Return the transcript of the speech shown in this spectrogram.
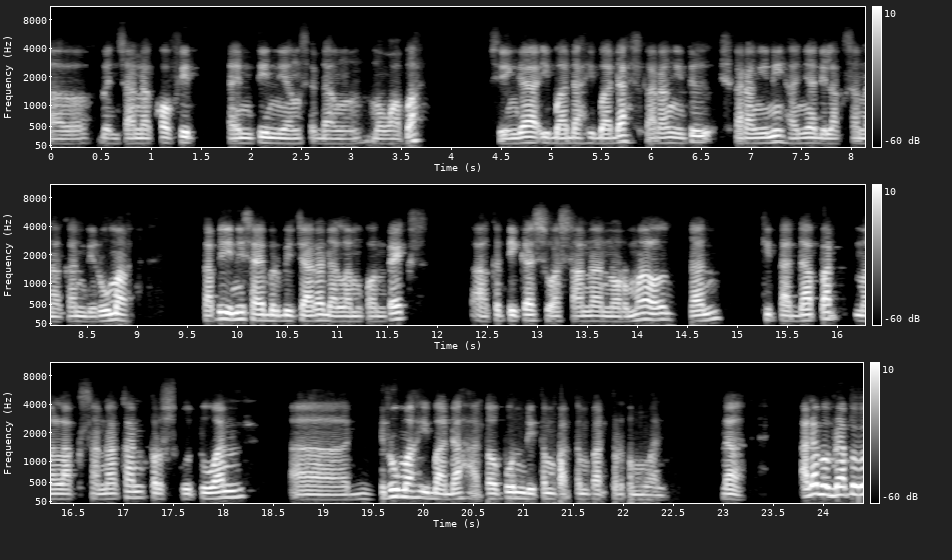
uh, bencana COVID-19 yang sedang mewabah sehingga ibadah-ibadah sekarang itu sekarang ini hanya dilaksanakan di rumah. Tapi ini saya berbicara dalam konteks uh, ketika suasana normal dan kita dapat melaksanakan persekutuan uh, di rumah ibadah ataupun di tempat-tempat pertemuan. Nah, ada beberapa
